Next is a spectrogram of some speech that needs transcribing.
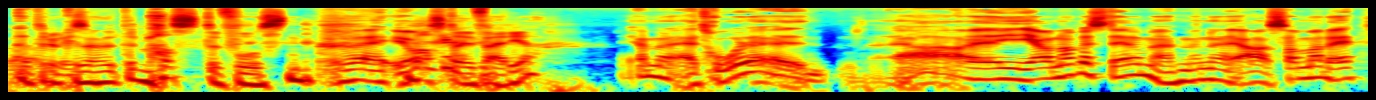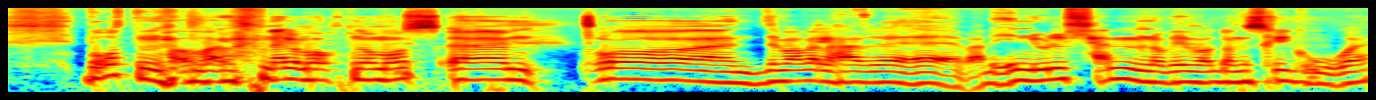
Og Jeg tror ikke den heter Bastefosen. Bastøyferja. Ja, men jeg tror det ja, Gjerne arrester meg, men ja, samme det. Båten var vel mellom Horten og Moss. Um, og det var vel her eh, var det i 05, når vi var ganske gode,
